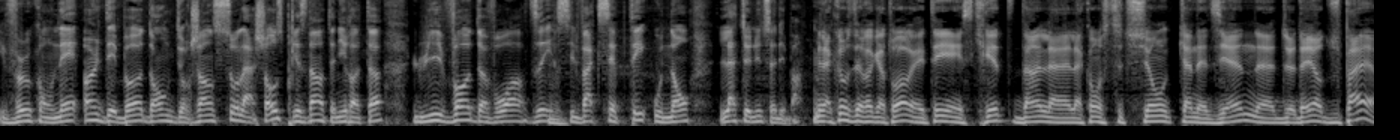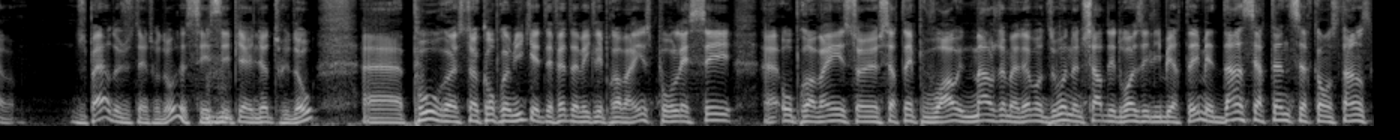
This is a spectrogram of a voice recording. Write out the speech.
Il veut qu'on ait un débat, donc, d'urgence sur la chose. Le président Anthony Rota, lui, va devoir dire s'il va accepter ou non la tenue de ce débat. Mais la clause dérogatoire a été inscrite dans la, la Constitution canadienne, euh, d'ailleurs du père du père de Justin Trudeau, c'est c'est Pierre Elliott Trudeau. Euh, pour euh, c'est un compromis qui a été fait avec les provinces pour laisser euh, aux provinces un certain pouvoir, une marge de manœuvre. On dit oui, on a une charte des droits et libertés, mais dans certaines circonstances,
